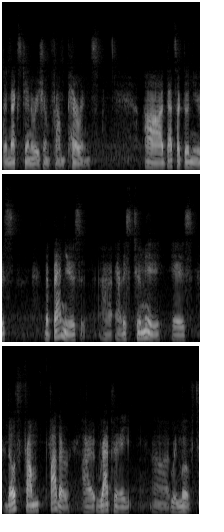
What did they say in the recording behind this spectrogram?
the next generation from parents. Uh, that's a good news. The bad news, uh, at least to me, is those from father are rapidly uh, removed.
